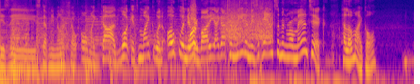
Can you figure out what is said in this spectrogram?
Is the Stephanie Miller Show. Oh my God! Look, it's Michael in Oakland. Everybody, I got to meet him. He's handsome and romantic. Hello, Michael.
